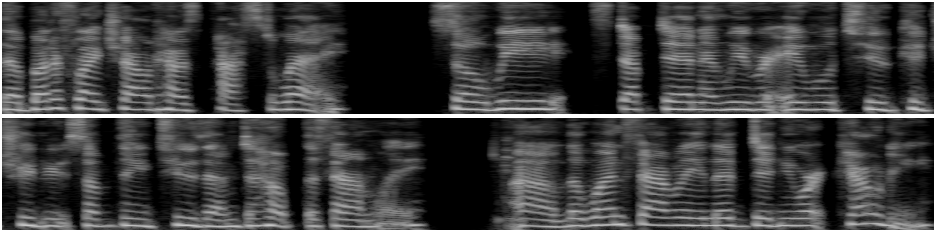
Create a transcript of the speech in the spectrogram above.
the butterfly child has passed away. So we stepped in and we were able to contribute something to them to help the family. Uh, the one family lived in York County,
